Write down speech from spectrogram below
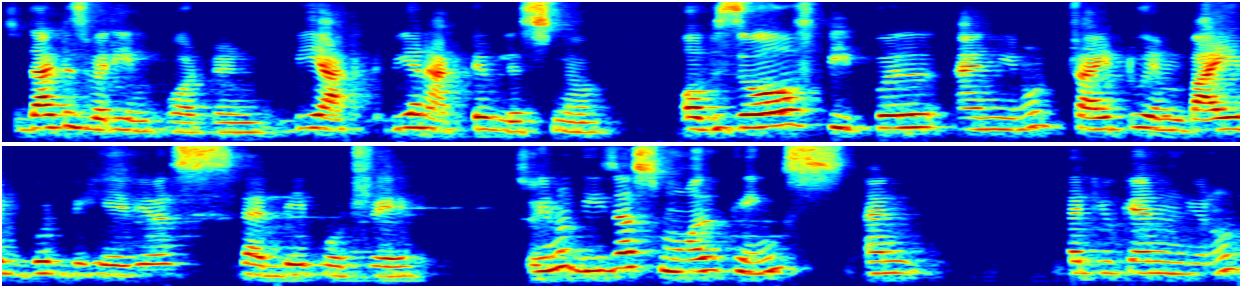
so that is very important be act be an active listener observe people and you know try to imbibe good behaviors that they portray so you know these are small things and that you can you know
